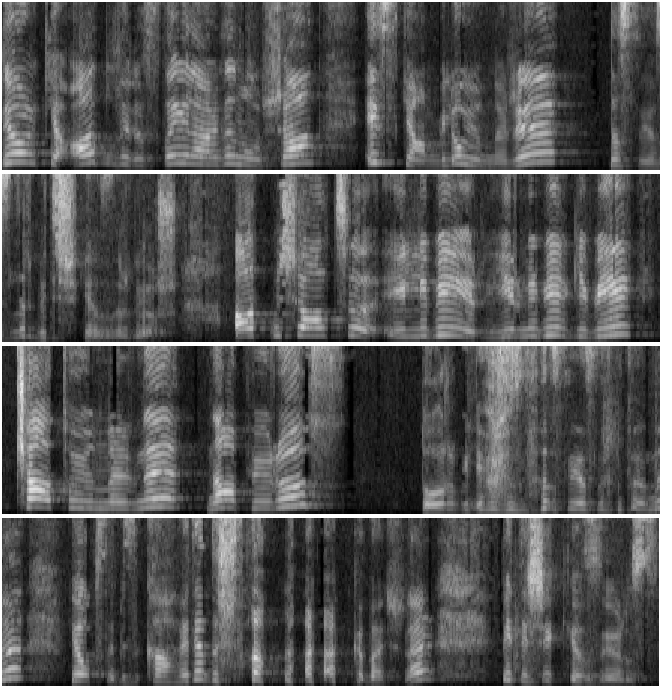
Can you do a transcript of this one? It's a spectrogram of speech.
Diyor ki adları sayılardan oluşan İskambil oyunları nasıl yazılır? Bitişik yazılır diyor. 66, 51, 21 gibi kağıt oyunlarını ne yapıyoruz? Doğru biliyoruz nasıl yazıldığını. Yoksa bizi kahvede dışlarlar arkadaşlar. Bitişik yazıyoruz.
